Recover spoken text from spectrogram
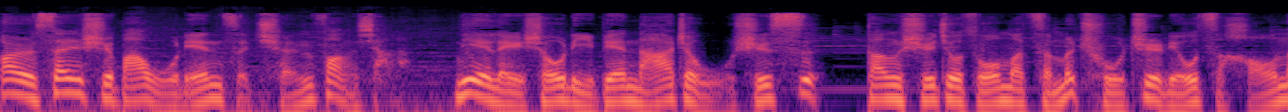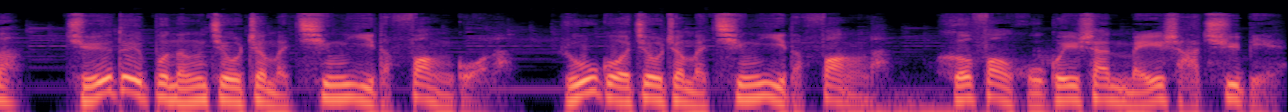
二三十把五莲子全放下了。聂磊手里边拿着五十四，当时就琢磨怎么处置刘子豪呢？绝对不能就这么轻易的放过了。如果就这么轻易的放了，和放虎归山没啥区别。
